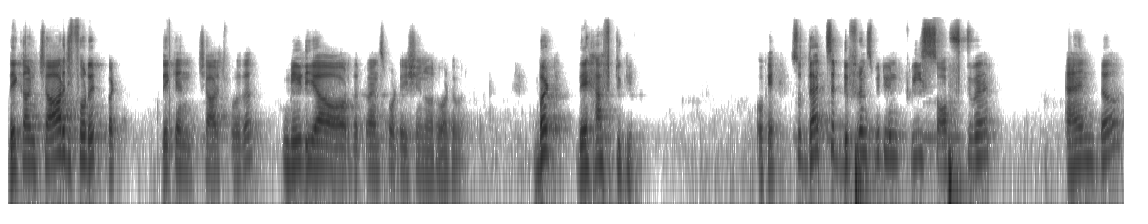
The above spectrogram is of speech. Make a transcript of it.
They can't charge for it, but they can charge for the media or the transportation or whatever. But they have to give. Okay, so that's the difference between free software and the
